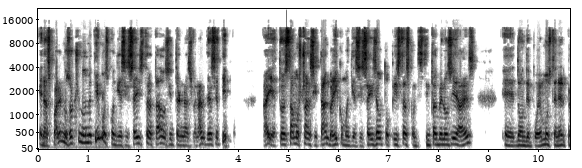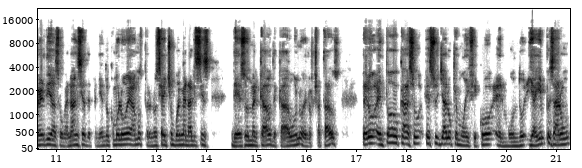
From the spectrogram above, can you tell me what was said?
en las cuales nosotros nos metimos con 16 tratados internacionales de ese tipo. Ahí, entonces estamos transitando ahí como en 16 autopistas con distintas velocidades, eh, donde podemos tener pérdidas o ganancias dependiendo cómo lo veamos, pero no se ha hecho un buen análisis de esos mercados, de cada uno de los tratados. Pero en todo caso, eso es ya lo que modificó el mundo y ahí empezaron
